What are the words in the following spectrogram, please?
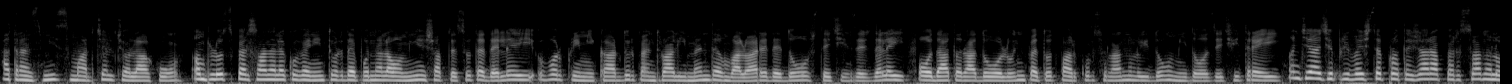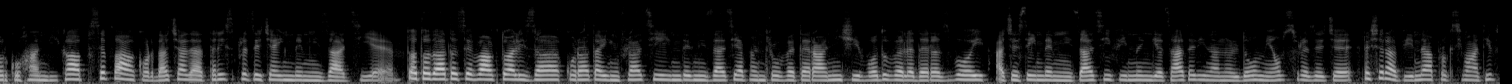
a transmis Marcel Ciolacu. În plus, persoanele cu venituri de până la 1700 de lei vor primi carduri pentru alimente în valoare de 250 de lei, o dată la două luni pe tot parcursul anului 2023. În ceea ce privește protejarea persoanelor cu handicap, se va acorda cea de-a 13-a indemnizație. Totodată se va actualiza cu rata inflației indemnizația pentru veteranii și văduvele de război. Aceste indemnizații indemnizații fiind înghețate din anul 2018, creșterea fiind de aproximativ 30%.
